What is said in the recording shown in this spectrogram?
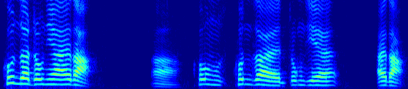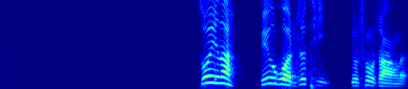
困在中间挨打，啊，困困在中间挨打，所以呢，丙火之体就受伤了。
